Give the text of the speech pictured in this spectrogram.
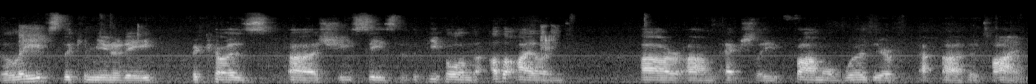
leaves the community because uh, she sees that the people on the other island are um, actually far more worthy of uh, uh, her time.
